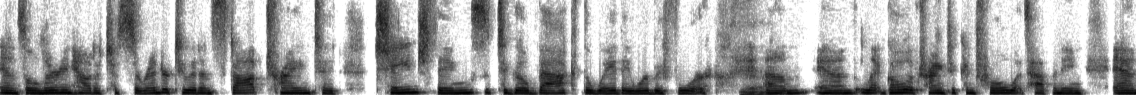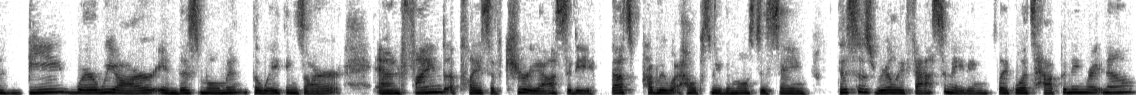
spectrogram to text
And so learning how to, to surrender to it and stop trying to change things to go back the way they were before. Yeah. um, and let go of trying to control what's happening and be where we are in this moment the way things are and find a place of curiosity. That's probably what helps me the most is saying this is really fascinating like what's happening right now.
